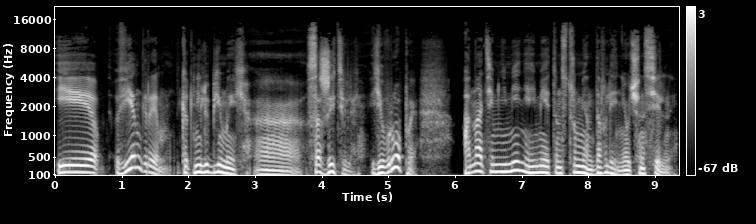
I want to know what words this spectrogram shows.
И венгры, как нелюбимый э, сожитель Европы, она, тем не менее, имеет инструмент давления очень сильный.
